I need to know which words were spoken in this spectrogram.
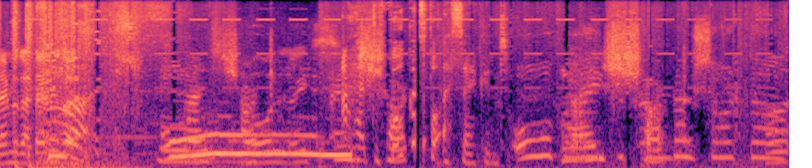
टाइम का टाइम का नाइस शॉट I had नाइस to शॉट focus for a second. ओ Nice shot. शॉट था हाँ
